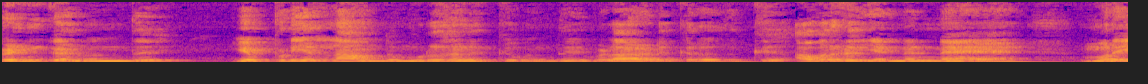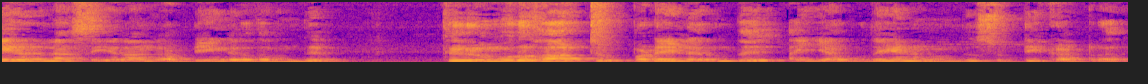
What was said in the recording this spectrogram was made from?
பெண்கள் வந்து எப்படியெல்லாம் வந்து முருகனுக்கு வந்து விழா எடுக்கிறதுக்கு அவர்கள் என்னென்ன முறைகள் எல்லாம் செய்கிறாங்க அப்படிங்கிறத வந்து திருமுருகாற்றுப்படையிலிருந்து ஐயா உதயணன் வந்து சுட்டி காட்டுறாரு.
